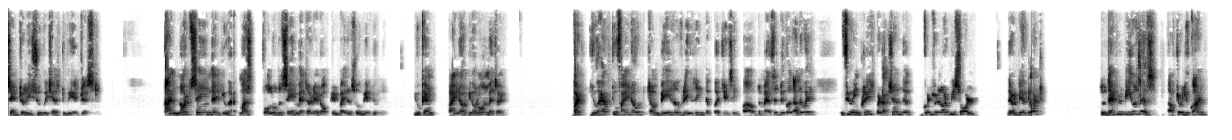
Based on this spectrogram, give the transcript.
central issue which has to be addressed. I'm not saying that you must follow the same method adopted by the Soviet Union. You can find out your own method. But you have to find out some ways of raising the purchasing power of the masses because otherwise, if you increase production, the goods will not be sold. There will be a glut. So that will be useless. After all, you can't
